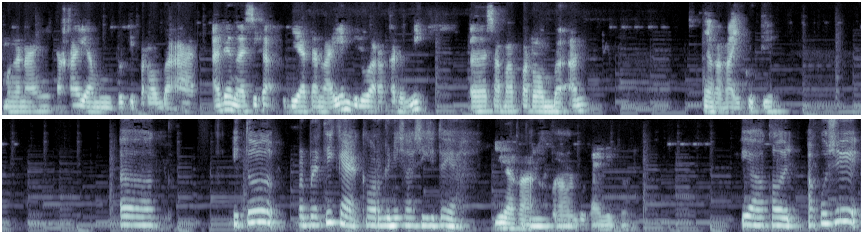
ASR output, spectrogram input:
mengenai kakak yang mengikuti perlombaan. Ada nggak sih kak kegiatan lain di luar akademik uh, sama perlombaan yang kakak ikuti? Uh, itu berarti kayak ke organisasi gitu ya? Iya kak, kurang lebih kayak gitu. Ya kalau aku sih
